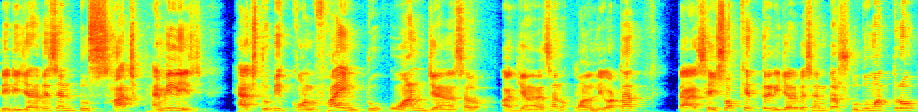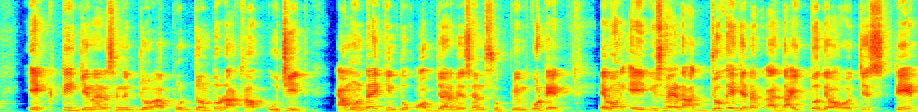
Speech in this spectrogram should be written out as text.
The reservation to such families has to be confine to one generation generation only অর্থাৎ সেই সব ক্ষেত্রে রিজার্ভেশনটা শুধুমাত্র একটি জেনারেশনের পর্যন্ত রাখা উচিত। এমনটাই কিন্তু অবজারভেশন সুপ্রিম কোর্টের। এবং এই বিষয়ে রাজ্যকে যেটা দায়িত্ব দেওয়া হচ্ছে state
